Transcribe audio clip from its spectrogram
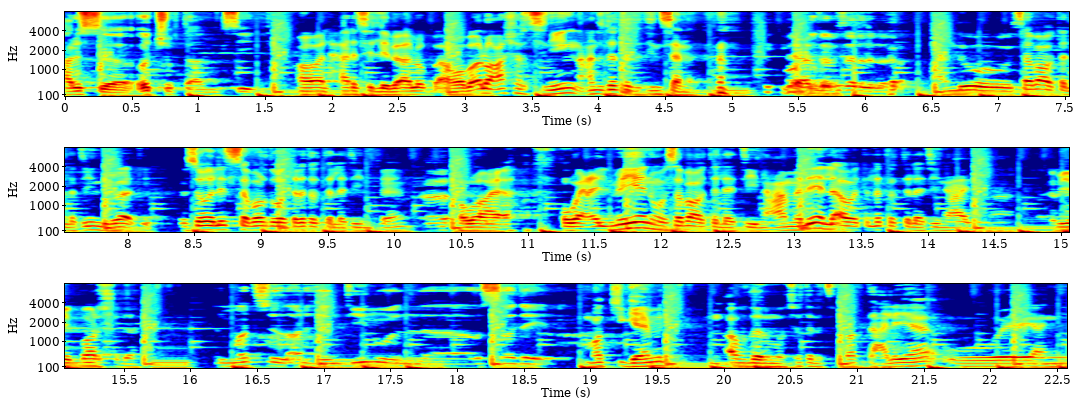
الحارس أوتشو بتاع المكسيك. آه الحارس اللي بقى له هو بقى له 10 سنين عنده 33 سنة. برضه كام سنة دلوقتي؟ عنده 37 دلوقتي. بس هو لسه برضه هو 33 فاهم؟ هو هو علميا هو 37 عمليا لا هو 33 عادي. ما ما بيكبرش ده؟ الماتش الأرجنتين وال- والسعودية. ماتش جامد من أفضل الماتشات اللي اتفرجت عليها ويعني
